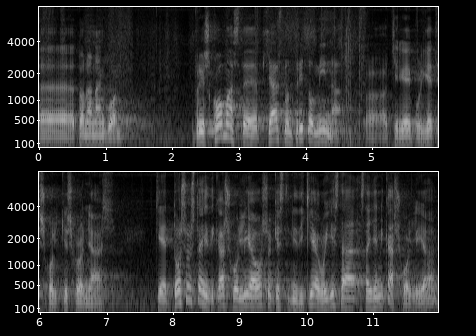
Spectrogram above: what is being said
ε, των αναγκών. Βρισκόμαστε πια στον τρίτο μήνα, ε, κυρία Υπουργέ, της σχολικής χρονιάς και τόσο στα ειδικά σχολεία όσο και στην ειδική αγωγή στα, στα γενικά σχολεία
